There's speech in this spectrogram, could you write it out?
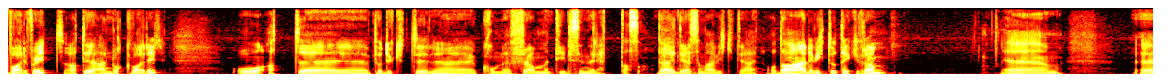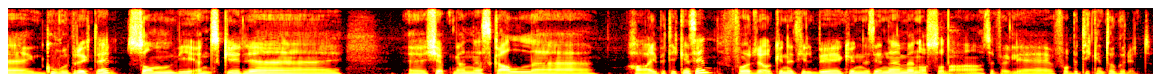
vareflyt, at det er nok varer. Og at eh, produkter eh, kommer fram til sin rett. Altså. Det er det som er viktig her. Og da er det viktig å trekke fram gode produkter som vi ønsker kjøpmennene skal ha i butikken sin for å kunne tilby kundene sine, men også da selvfølgelig få butikken til å gå rundt.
